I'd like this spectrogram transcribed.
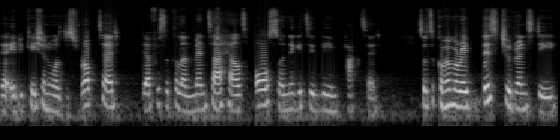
Their education was disrupted, their physical and mental health also negatively impacted. So to commemorate this Children's Day,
